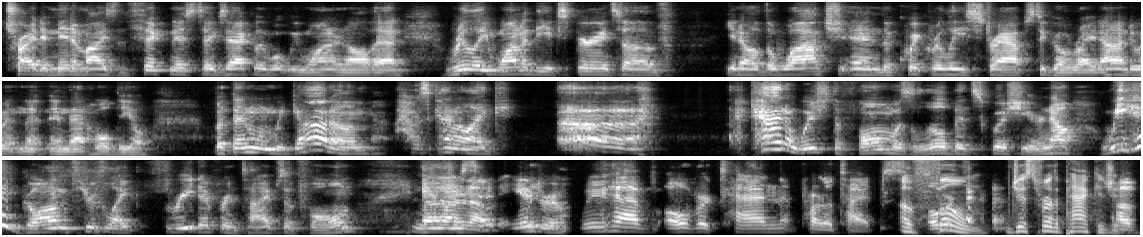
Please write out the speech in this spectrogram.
tried to minimize the thickness to exactly what we wanted and all that. Really wanted the experience of, you know, the watch and the quick release straps to go right onto it and, that and that whole deal. But then when we got them, I was kind of like, uh, I kind of wish the foam was a little bit squishier. Now, we had gone through like three different types of foam. no, and no, I no. said Andrew, We, we have over ten prototypes Of Over foam, just for the packaging. Of-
